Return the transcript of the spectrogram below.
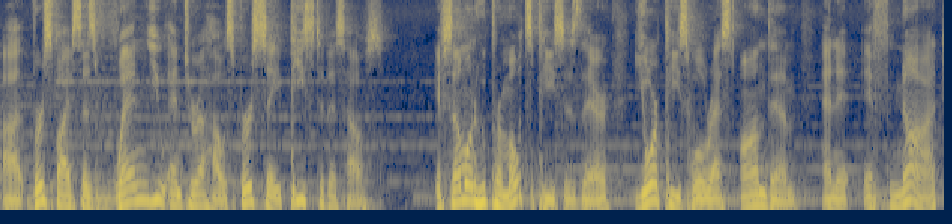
uh, verse 5 says, When you enter a house, first say, Peace to this house. If someone who promotes peace is there, your peace will rest on them, and if not,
